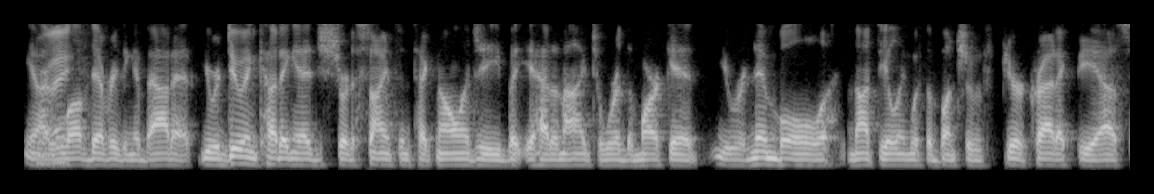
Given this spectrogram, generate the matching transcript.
You know, right. I loved everything about it. You were doing cutting edge sort of science and technology, but you had an eye toward the market. You were nimble, not dealing with a bunch of bureaucratic BS.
